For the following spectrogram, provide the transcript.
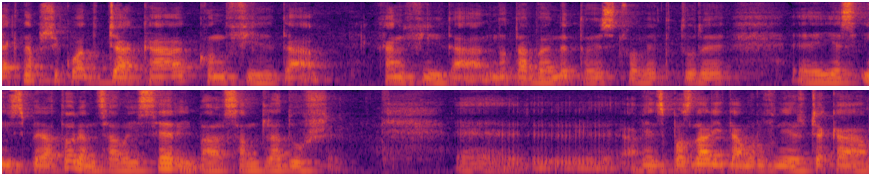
jak na przykład Jacka Confielda. Canfielda, notabene to jest człowiek, który e, jest inspiratorem całej serii Balsam dla duszy. E, a więc poznali tam również Jacka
